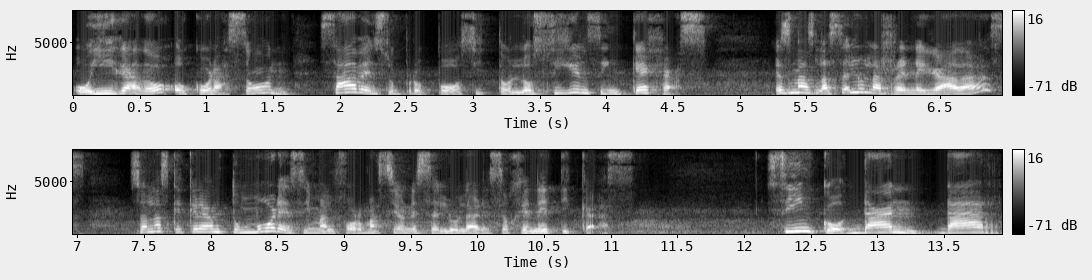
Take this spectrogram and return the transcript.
o hígado o corazón. Saben su propósito, lo siguen sin quejas. Es más, las células renegadas son las que crean tumores y malformaciones celulares o genéticas. 5. Dan, dar.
